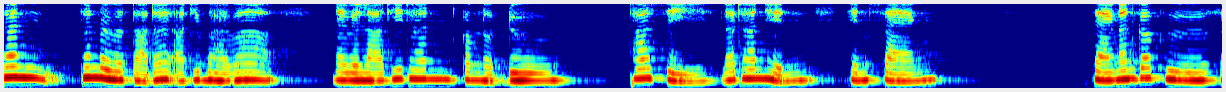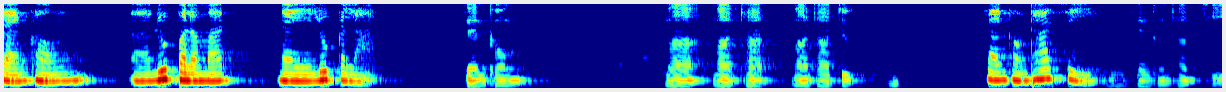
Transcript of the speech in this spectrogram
ท่านท่านเรวตะได้อธิบายว่า ในเวลาที่ท่านกำหนดดูธาตุสี่และท่านเห็นเห็นแสง แสงนั้นก็คือแสงของอารูปปรมัตถ์ในรูปกลาบเซนของมามาทัดมาทาตุแสงของธาตุสี่เซนของทัดสี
